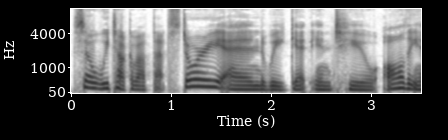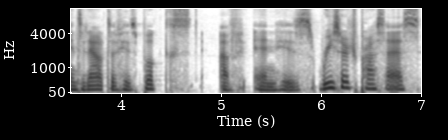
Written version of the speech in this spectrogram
So we talk about that story and we get into all the ins and outs of his books of and his research process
